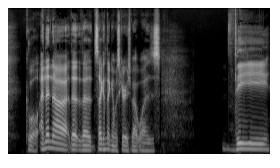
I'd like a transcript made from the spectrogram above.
cool. And then uh, the the second thing I was curious about was the,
